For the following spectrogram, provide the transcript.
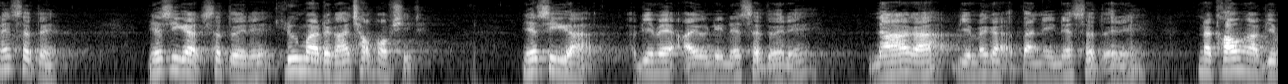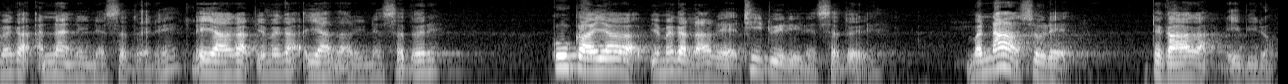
နဲ့ဆက်သွယ်မျက်စိကဆက်သွယ်တယ်လူမှာတကား6ပေါက်ရှိတယ်။မျက်စိက အပြင်မဲ့အာယုန်နေနဲ့ဆက်သွဲတယ်နားကအပြင်မဲ့ကအတန်နေနဲ့ဆက်သွဲတယ်နှာခေါင်းကပြင်မဲ့ကအနံ့နေနဲ့ဆက်သွဲတယ်လျှာကပြင်မဲ့ကအရသာတွေနဲ့ဆက်သွဲတယ်ကိုယ်ကာယကပြင်မဲ့ကလာတဲ့အထီးတွေ့တွေနဲ့ဆက်သွဲတယ်မနဆိုတဲ့တကားကနေပြီးတော့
